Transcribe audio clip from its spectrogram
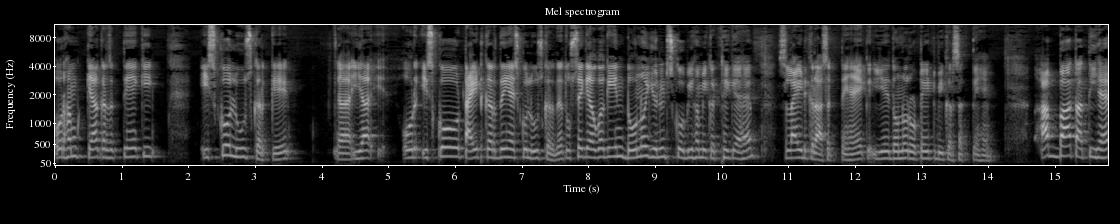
और हम क्या कर सकते हैं कि इसको लूज़ करके या और इसको टाइट कर दें या इसको लूज़ कर दें तो उससे क्या होगा कि इन दोनों यूनिट्स को भी हम इकट्ठे क्या है स्लाइड करा सकते हैं, एक ये दोनों रोटेट भी कर सकते हैं। अब बात आती है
